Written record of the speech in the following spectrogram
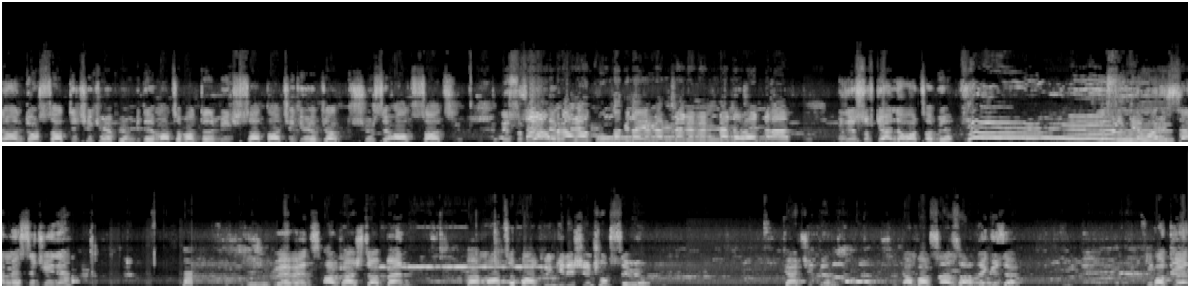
Yani 4 saatte çekim yapıyorum. Bir de Mantabak'ta da bir 2 saat daha çekim yapacak. Düşürse 6 saat. Yusuf Gen de, bir de, bir de Yusuf Gen de var tabi. sen mesajıydın? Ve evet arkadaşlar ben ben Malta Park'ın girişini çok seviyorum. Gerçekten. Yani baksanıza ne güzel. Bakın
